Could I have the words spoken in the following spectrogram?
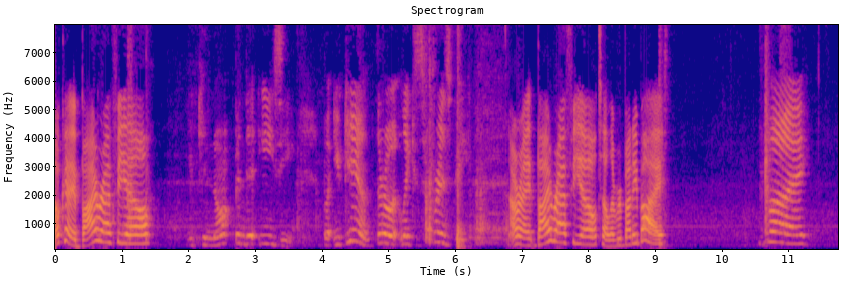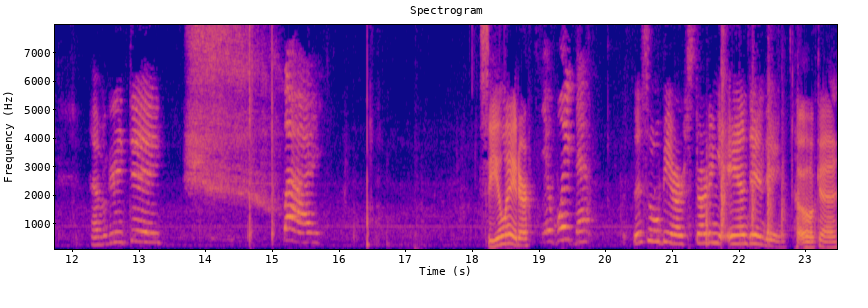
Okay, bye, Rafael. You cannot bend it easy, but you can throw it like it's a frisbee. All right, bye, Rafael. Tell everybody bye. Bye. Have a great day. Bye. See you later. Yeah, wait there. This will be our starting and ending. Okay,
